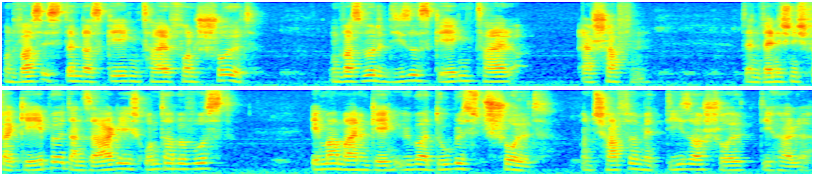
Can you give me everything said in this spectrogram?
Und was ist denn das Gegenteil von Schuld? Und was würde dieses Gegenteil erschaffen? Denn wenn ich nicht vergebe, dann sage ich unterbewusst immer meinem Gegenüber, du bist schuld und schaffe mit dieser Schuld die Hölle.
